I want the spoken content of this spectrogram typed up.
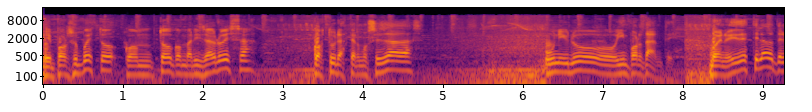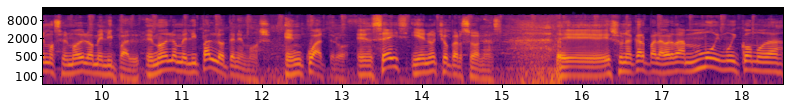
Eh, por supuesto, con, todo con varilla gruesa, costuras termoselladas, un iglú importante. Bueno, y de este lado tenemos el modelo Melipal. El modelo Melipal lo tenemos en 4, en 6 y en 8 personas. Eh, es una carpa, la verdad, muy, muy cómoda,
